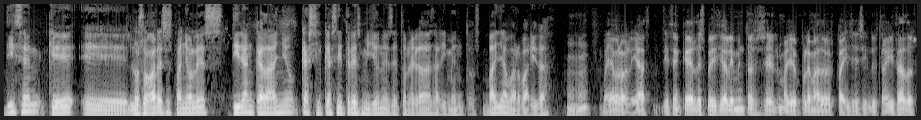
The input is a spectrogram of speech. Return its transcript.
dicen que eh, los hogares españoles tiran cada año casi casi 3 millones de toneladas de alimentos. Vaya barbaridad. Vaya barbaridad. Dicen que el desperdicio de alimentos es el mayor problema de los países industrializados.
